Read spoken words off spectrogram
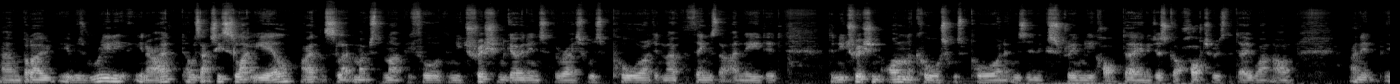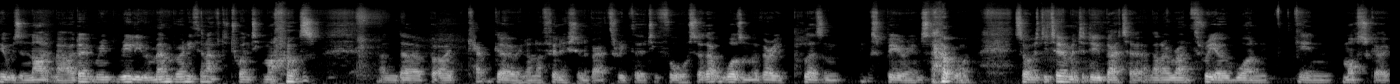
Um, but I, it was really, you know, I, I, was actually slightly ill. I hadn't slept much the night before. The nutrition going into the race was poor. I didn't have the things that I needed the nutrition on the course was poor and it was an extremely hot day and it just got hotter as the day went on. And it, it was a nightmare. I don't re- really remember anything after 20 miles. And uh, but i kept going and i finished in about 334 so that wasn't a very pleasant experience that one. So i was determined to do better and then i ran 301 in moscow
